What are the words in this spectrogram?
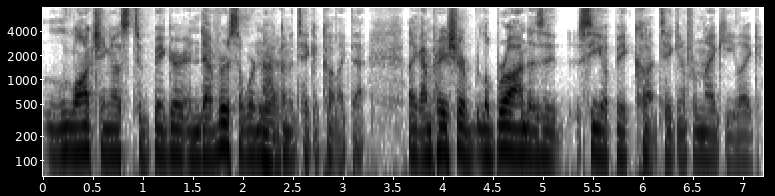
launching us to bigger endeavors, so we're not Yeah. gonna take a cut like that. Like I'm pretty sure LeBron doesn't see a big cut taken from Nike. Like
